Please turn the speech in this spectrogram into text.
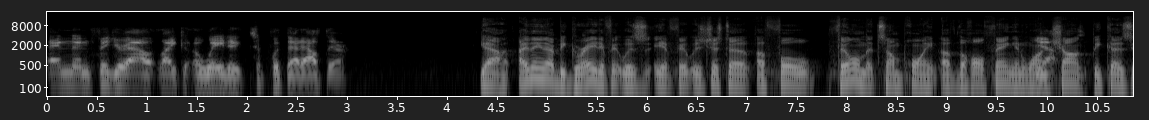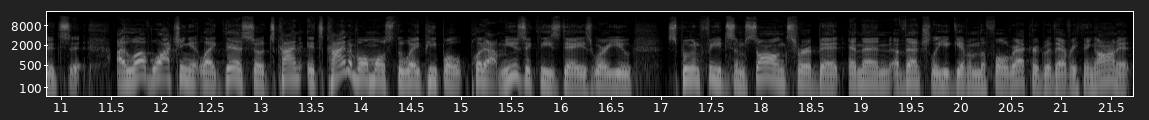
and then figure out like a way to to put that out there. Yeah, I think that'd be great if it was if it was just a, a full film at some point of the whole thing in one Yeah. chunk because it's I love watching it like this. So it's kind it's kind of almost the way people put out music these days, where you spoon feed some songs for a bit and then eventually you give them the full record with everything on it.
